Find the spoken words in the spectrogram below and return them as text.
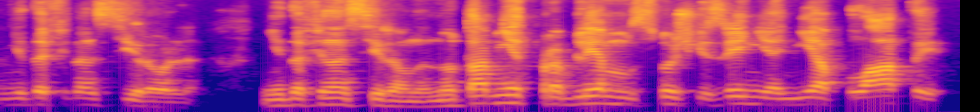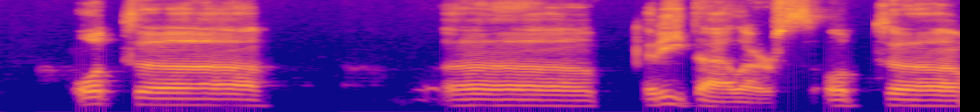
недофинансировали, недофинансированы. Но там нет проблем с точки зрения неоплаты от э, э, от э,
